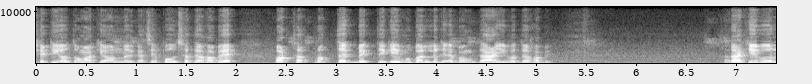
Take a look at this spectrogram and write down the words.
সেটিও তোমাকে অন্যের কাছে পৌঁছাতে হবে। অর্থাৎ প্রত্যেক ব্যক্তিকে মোবাইল এবং দায়ী হতে হবে। রাকিবুল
